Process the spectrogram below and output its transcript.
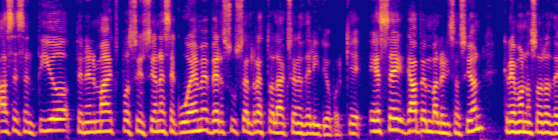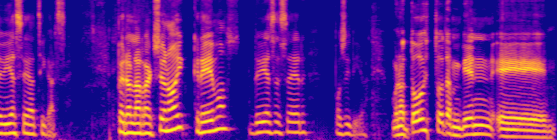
hace sentido tener más exposición a SQM versus el resto de las acciones de litio, porque ese gap en valorización creemos nosotros debiese achicarse. Pero la reacción hoy, creemos, debiese ser positiva. Bueno, todo esto también... Eh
